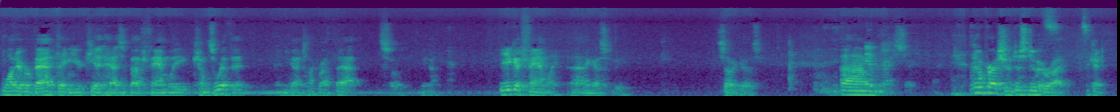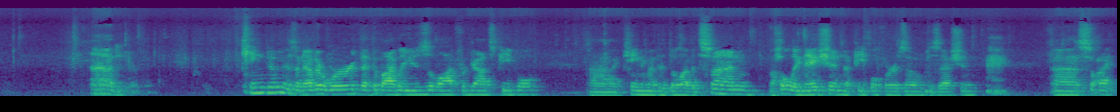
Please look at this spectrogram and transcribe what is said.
whatever bad thing your kid has about family comes with it, and you got to talk about that. So you know, be a good family. Uh, I guess would be so it goes. Um, no pressure. no pressure, just do it right. Okay. Um, kingdom is another word that the Bible uses a lot for God's people. Uh, kingdom of His beloved Son, the holy nation, a people for His own possession. Uh, so I,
